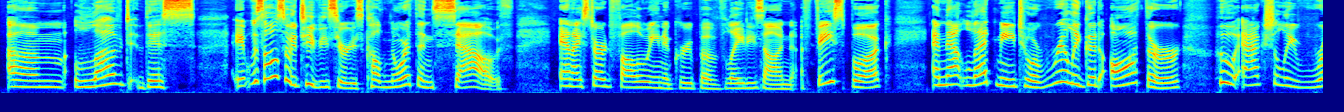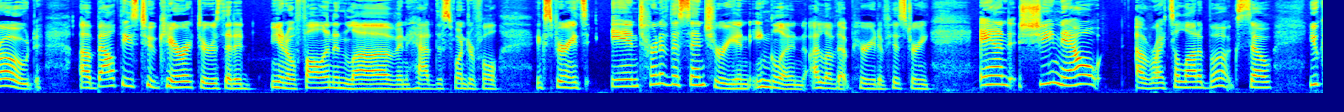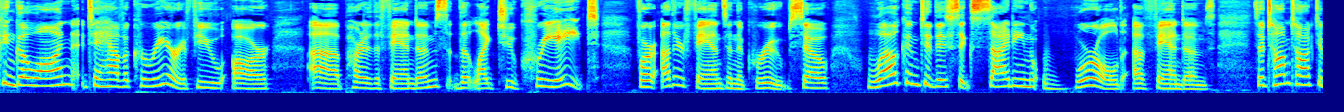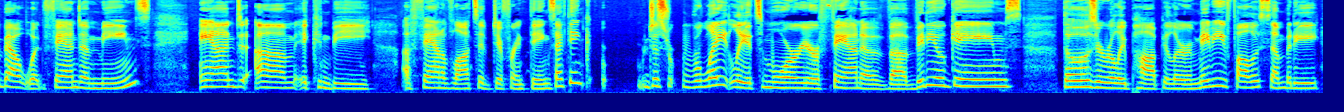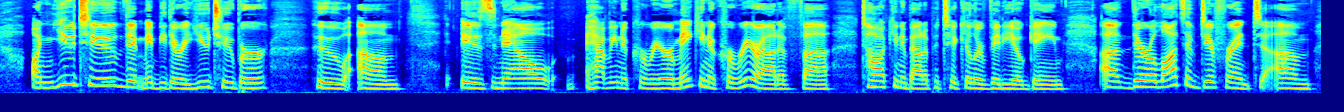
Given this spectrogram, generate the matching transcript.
um, loved this. It was also a TV series called North and South. And I started following a group of ladies on Facebook, and that led me to a really good author who actually wrote about these two characters that had, you know, fallen in love and had this wonderful experience in turn of the century in England. I love that period of history. And she now uh, writes a lot of books. So you can go on to have a career if you are uh, part of the fandoms that like to create for other fans in the group. So, welcome to this exciting world of fandoms. So, Tom talked about what fandom means, and um, it can be a fan of lots of different things. I think just lately it's more you're a fan of uh, video games. Those are really popular. And maybe you follow somebody on YouTube that maybe they're a YouTuber who um, is now having a career, or making a career out of uh, talking about a particular video game. Uh, there are lots of different. Um,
